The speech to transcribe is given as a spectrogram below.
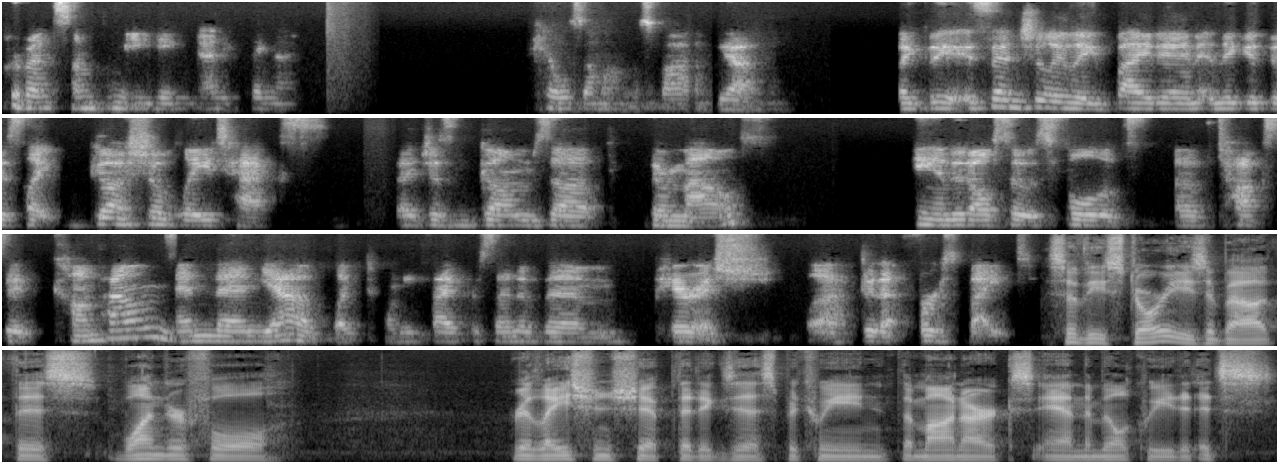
prevents them from eating anything that kills them on the spot. Yeah. Like they essentially like bite in and they get this like gush of latex that just gums up their mouth. And it also is full of, of toxic compounds. And then, yeah, like 25% of them perish after that first bite. So these stories about this wonderful relationship that exists between the monarchs and the milkweed, it's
